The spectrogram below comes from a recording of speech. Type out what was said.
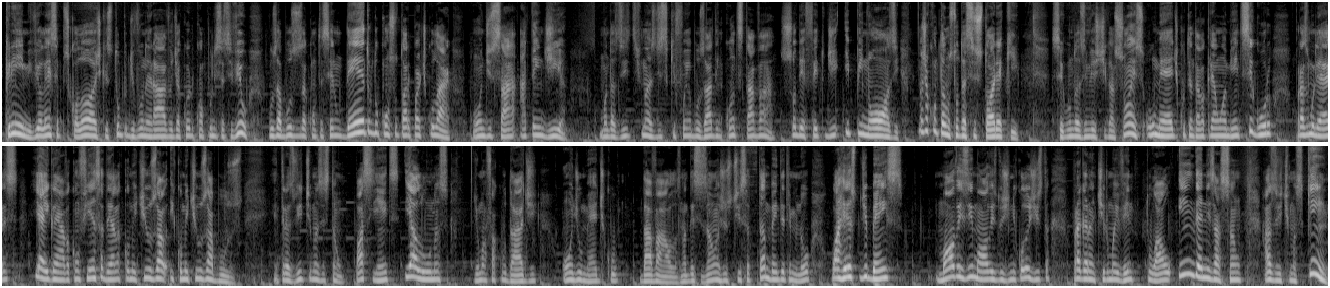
crime, violência psicológica, estupro de vulnerável. De acordo com a Polícia Civil, os abusos aconteceram dentro do consultório particular, onde Sá atendia. Uma das vítimas disse que foi abusada enquanto estava sob efeito de hipnose. Nós já contamos toda essa história aqui. Segundo as investigações, o médico tentava criar um ambiente seguro para as mulheres e aí ganhava confiança dela cometia os, e cometia os abusos. Entre as vítimas estão pacientes e alunas de uma faculdade onde o médico dava aulas. Na decisão, a justiça também determinou o arresto de bens móveis e imóveis do ginecologista para garantir uma eventual indenização às vítimas. Kim,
